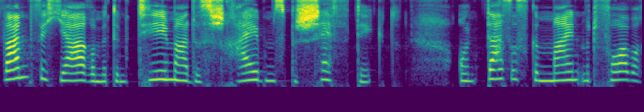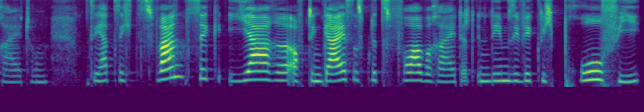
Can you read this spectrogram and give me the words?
20 Jahre mit dem Thema des Schreibens beschäftigt. Und das ist gemeint mit Vorbereitung. Sie hat sich 20 Jahre auf den Geistesblitz vorbereitet, indem sie wirklich Profi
